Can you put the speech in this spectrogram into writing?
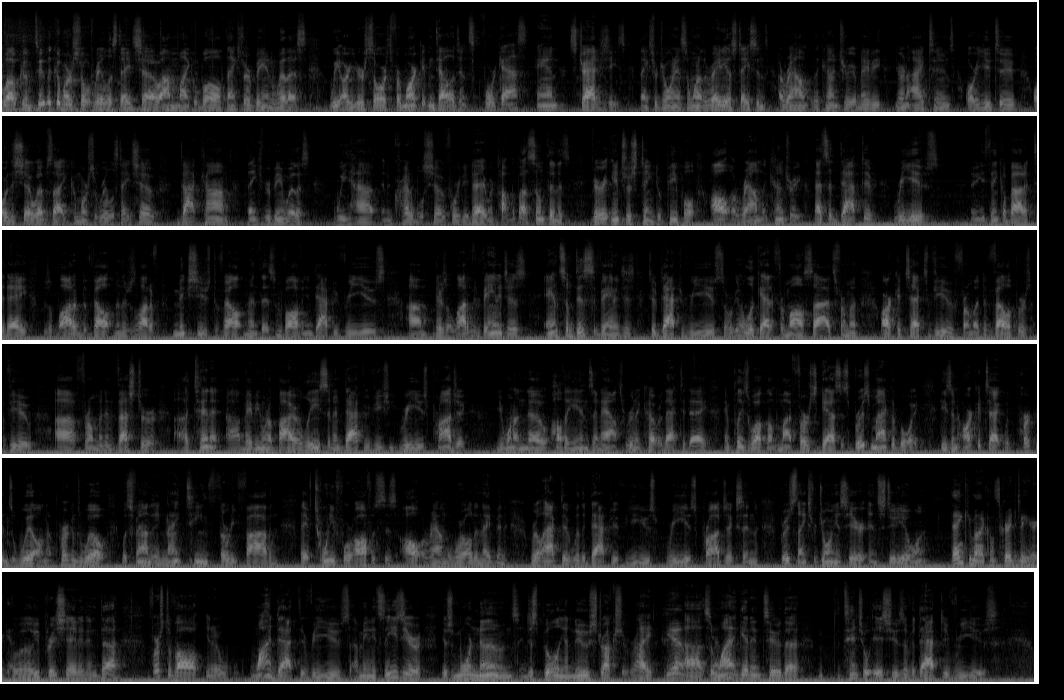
Welcome to the Commercial Real Estate Show. I'm Michael Bull. Thanks for being with us. We are your source for market intelligence, forecasts, and strategies. Thanks for joining us on one of the radio stations around the country, or maybe you're on iTunes or YouTube or the show website, commercialrealestateshow.com. Thank you for being with us. We have an incredible show for you today. We're talk about something that's very interesting to people all around the country. That's adaptive reuse. Know, you think about it today, there's a lot of development, there's a lot of mixed use development that's involving adaptive reuse. Um, there's a lot of advantages and some disadvantages to adaptive reuse. So we're going to look at it from all sides, from an architect's view, from a developer's view, uh, from an investor, uh, a tenant. Uh, maybe you want to buy or lease an adaptive reuse project you want to know all the ins and outs. We're going to cover that today. And please welcome my first guest. It's Bruce McEvoy. He's an architect with Perkins Will. Now, Perkins Will was founded in 1935, and they have 24 offices all around the world, and they've been real active with adaptive use reuse projects. And Bruce, thanks for joining us here in Studio One. Thank you, Michael. It's great to be here again. Well, we appreciate it. And uh, first of all, you know, why adaptive reuse? I mean, it's easier, there's more knowns and just building a new structure, right? Yeah. Uh, so yeah. why not get into the potential issues of adaptive reuse?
